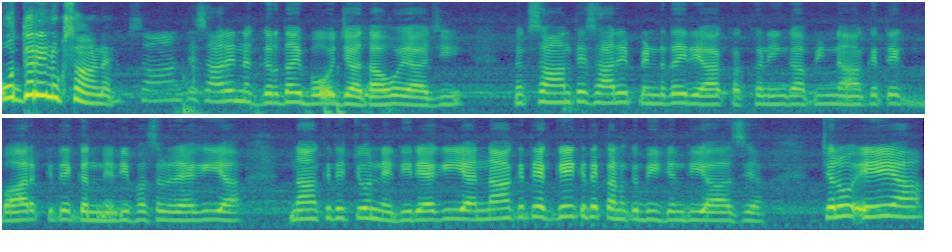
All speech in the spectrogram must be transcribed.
ਉਧਰ ਹੀ ਨੁਕਸਾਨ ਹੈ। ਨੁਕਸਾਨ ਤੇ ਸਾਰੇ ਨਗਰ ਦਾ ਹੀ ਬਹੁਤ ਜ਼ਿਆਦਾ ਹੋਇਆ ਜੀ। ਨੁਕਸਾਨ ਤੇ ਸਾਰੇ ਪਿੰਡ ਦਾ ਹੀ ਰਿਹਾ ਕੱਖ ਨਹੀਂਗਾ ਵੀ ਨਾ ਕਿਤੇ ਬਾਹਰ ਕਿਤੇ ਗੰਨੇ ਦੀ ਫਸਲ ਰਹਿ ਗਈ ਆ ਨਾ ਕਿਤੇ ਝੋਨੇ ਦੀ ਰਹਿ ਗਈ ਆ ਨਾ ਕਿਤੇ ਅੱਗੇ ਕਿਤੇ ਕਣਕ ਬੀਜਣ ਦੀ ਆਸ ਆ। ਚਲੋ ਇਹ ਆ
